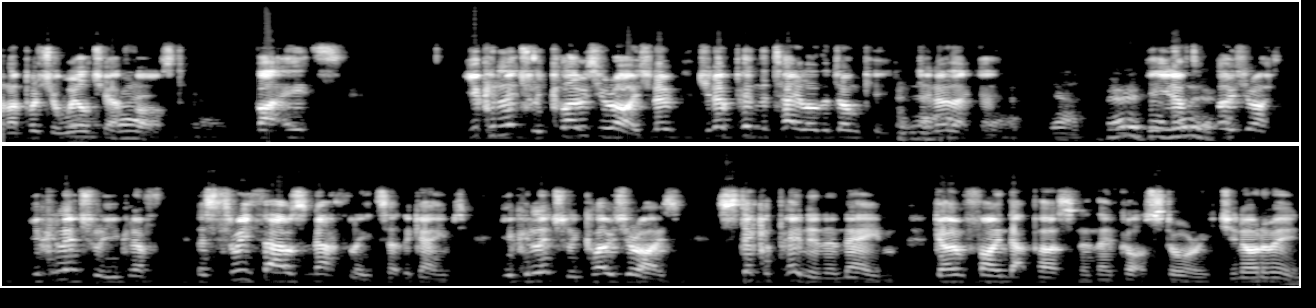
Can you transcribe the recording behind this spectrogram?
and I push a wheelchair Right, fast." But it's you can literally close your eyes. You know? Do you know pin the tail on the donkey? Do you know that game? Yeah, very You have to close your eyes. You can literally, you can have. There's three thousand athletes at the games. You can literally close your eyes, stick a pin in a name, go and find that person, and they've got a story. Do you know what I mean?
